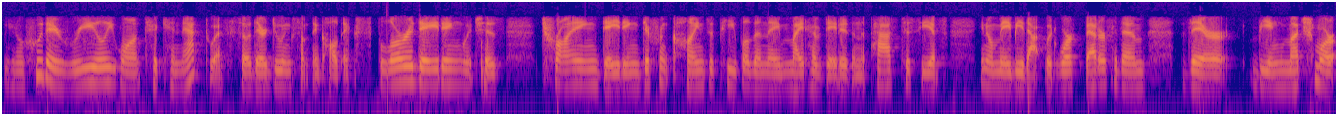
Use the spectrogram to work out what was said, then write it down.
you know who they really want to connect with. So they're doing something called explori-dating which is trying dating different kinds of people than they might have dated in the past to see if you know maybe that would work better for them. They're being much more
